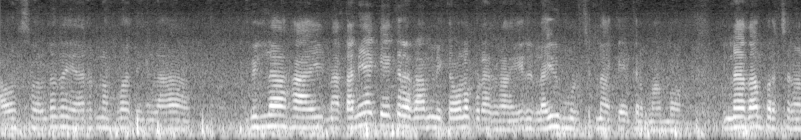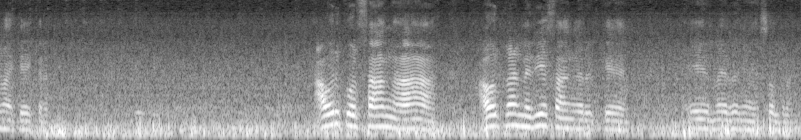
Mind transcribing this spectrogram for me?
அவர் சொல்கிறத யாரும் நம்பாதீங்களா? பில்லா ஹாய். நான் தனியாக கேட்குறேன் ராம். நீ கவலைப்படாத. நான் இரு லைவ் முடிச்சுட்டு நான் கேட்குறேன் மாமா. என்னதான் பிரச்சனை நான் கேட்குறேன் அவருக்கு ஒரு சாங்கா அவருக்குலாம் நிறைய சாங் இருக்கு. ஏ, இருங்க சொல்கிறேன்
